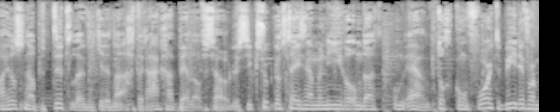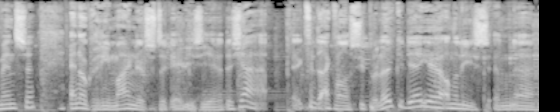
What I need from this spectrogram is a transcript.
al heel snel betuttelend dat je er dan achteraan gaat bellen of zo. Dus ik zoek nog steeds naar manieren om, dat, om ja, toch comfort te bieden voor mensen. En ook reminders te realiseren. Dus ja, vind het eigenlijk wel een superleuk idee, eh, Annelies. En, eh,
